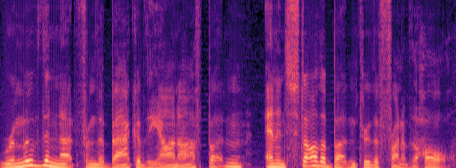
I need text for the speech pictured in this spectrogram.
Remove the nut from the back of the on-off button and install the button through the front of the hole.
